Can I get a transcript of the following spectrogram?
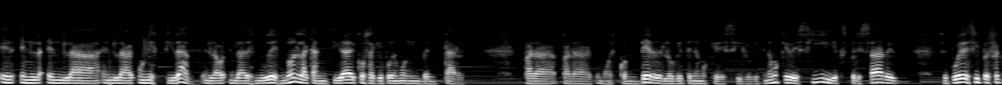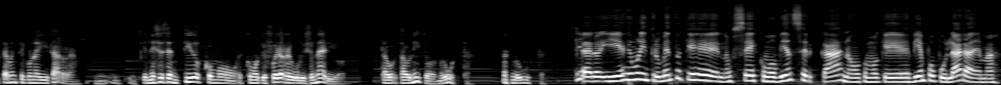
en, la, honestidad, en la, desnudez, no en la cantidad de cosas que podemos inventar para, como esconder lo que tenemos que decir. Lo que tenemos que decir y expresar eh, se puede decir perfectamente con una guitarra. En, ese sentido es como, es como que fuera revolucionario. Está, está bonito, me gusta, me gusta. Claro, y es un instrumento que, no sé, es como bien cercano, como que es bien popular además.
